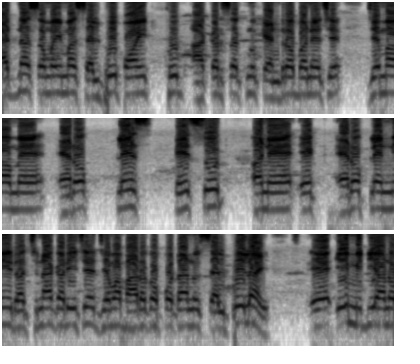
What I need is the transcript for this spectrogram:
આજના સમયમાં સેલ્ફી પોઈન્ટ ખૂબ આકર્ષકનું કેન્દ્ર બને છે, જેમાં અમે એરોપ્લેસ પેજ શૂટ અને એક એરોપ્લેનની રચના કરી છે, જેમાં બાળકો પોતાનું સેલ્ફી લઈ એ એ મીડિયાનો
